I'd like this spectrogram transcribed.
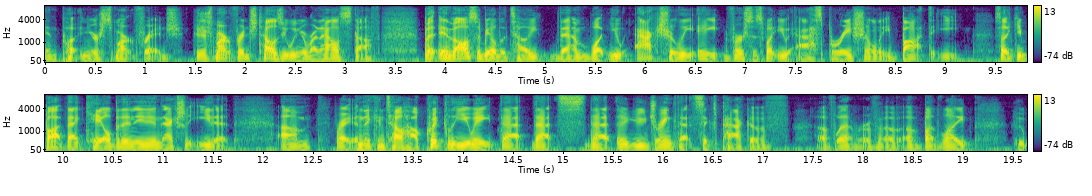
and put in your smart fridge because your smart fridge tells you when you run out of stuff but it'll also be able to tell them what you actually ate versus what you aspirationally bought to eat so like you bought that kale but then you didn't actually eat it um, right? And they can tell how quickly you ate that that that uh, you drank that six pack of of whatever of, of, of Bud Light. Who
